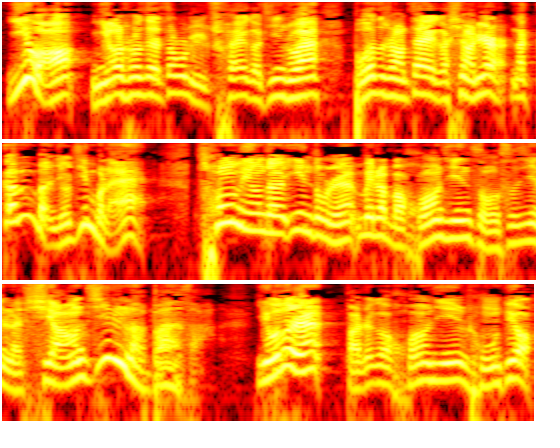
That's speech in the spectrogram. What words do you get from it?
以往你要说在兜里揣个金砖，脖子上戴个项链，那根本就进不来。聪明的印度人为了把黄金走私进来，想尽了办法。有的人把这个黄金熔掉，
